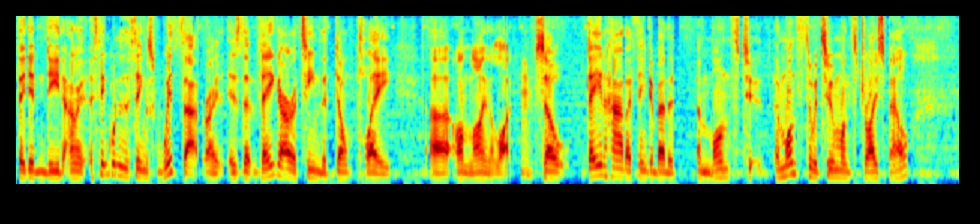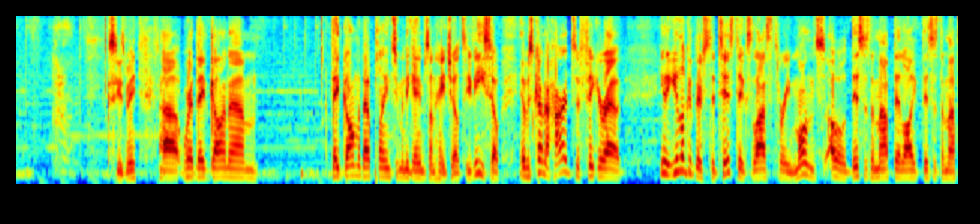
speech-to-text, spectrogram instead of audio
They did indeed. And I, I think one of the things with that, right, is that Vega are a team that don't play uh, online a lot. Hmm. So they'd had, I think, about a, a month to a month to a two month dry spell. Excuse me, uh, where they'd gone. Um, they'd gone without playing too many games on HLTV, so it was kind of hard to figure out you know, you look at their statistics last three months. Oh, this is the map they like. This is the map.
